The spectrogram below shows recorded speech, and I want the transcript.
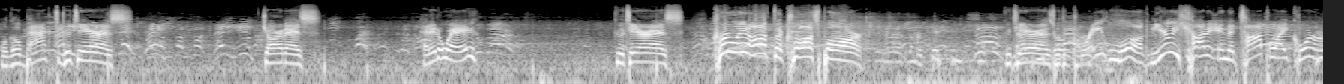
We'll go back to Gutierrez. Jarvis headed away. Gutierrez curling off the crossbar. Gutierrez with a great look, nearly caught it in the top right corner.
